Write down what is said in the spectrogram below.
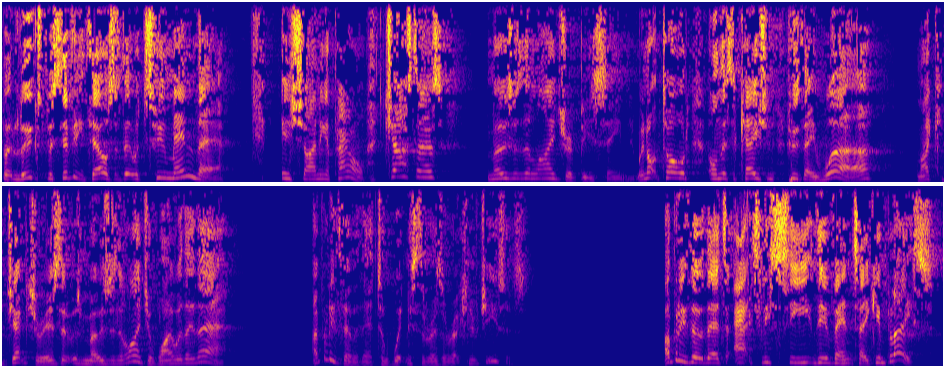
But Luke specifically tells us there were two men there in shining apparel, just as Moses and Elijah had been seen. We're not told on this occasion who they were. My conjecture is that it was Moses and Elijah. Why were they there? I believe they were there to witness the resurrection of Jesus. I believe they were there to actually see the event taking place.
